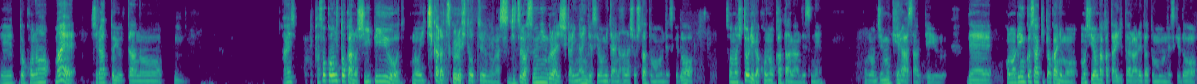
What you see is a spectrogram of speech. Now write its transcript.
えーっと、この前、ちらっと言った、あの、うん。パソコンとかの CPU をの一から作る人っていうのが実は数人ぐらいしかいないんですよみたいな話をしたと思うんですけど、その一人がこの方なんですね。このジム・ケラーさんっていう。で、このリンク先とかにも、もし読んだ方いたらあれだと思うんですけど、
